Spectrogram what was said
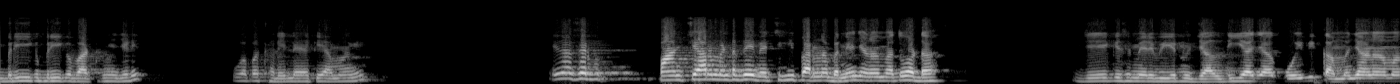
ਬਰੀਕ ਬਰੀਕ ਵੱਟ ਨੇ ਜਿਹੜੇ, ਉਹ ਆਪਾਂ ਥੱਲੇ ਲੈ ਕੇ ਆਵਾਂਗੇ। ਇਹਦਾ ਸਿਰਫ 5-4 ਮਿੰਟ ਦੇ ਵਿੱਚ ਹੀ ਪਰਨਾ ਬੰਨਿਆ ਜਾਣਾ ਵਾ ਤੁਹਾਡਾ। ਜੇ ਕਿਸੇ ਮੇਰੇ ਵੀਰ ਨੂੰ ਜਲਦੀ ਆ ਜਾਂ ਕੋਈ ਵੀ ਕੰਮ ਜਾਣਾ ਵਾ,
